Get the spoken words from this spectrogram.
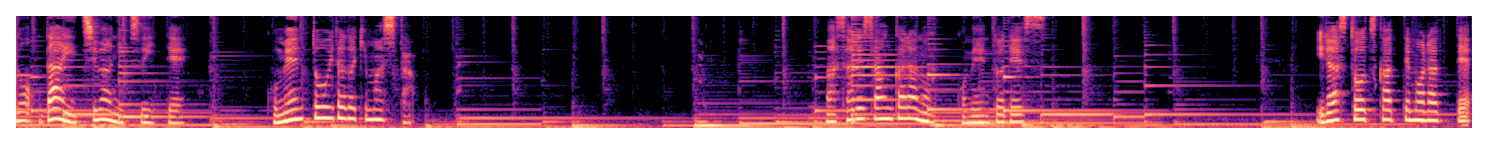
の第1話についてコメントをいただきました。まさるさんからのコメントです。イラストを使ってもらって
